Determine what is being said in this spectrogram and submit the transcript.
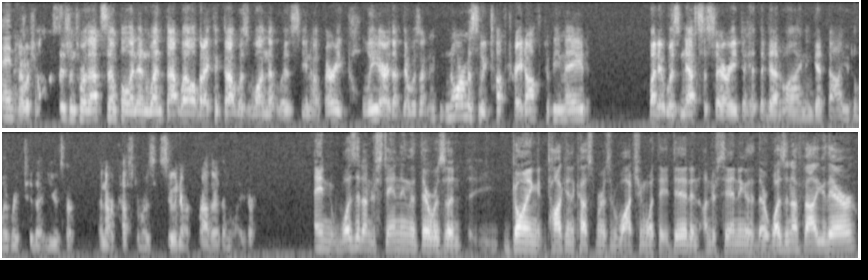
And, and I wish all decisions were that simple and, and went that well, but I think that was one that was, you know, very clear that there was an enormously tough trade-off to be made but it was necessary to hit the deadline and get value delivered to the user and our customers sooner rather than later. And was it understanding that there was a going talking to customers and watching what they did and understanding that there was enough value there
